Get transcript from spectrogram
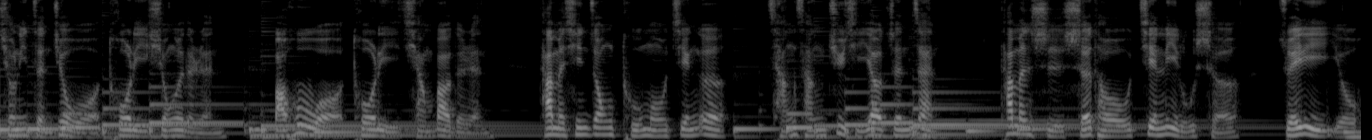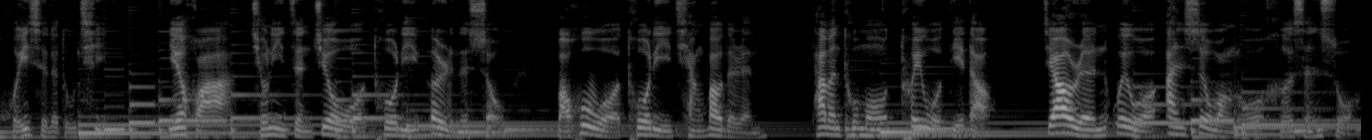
求你拯救我脱离凶恶的人，保护我脱离强暴的人。他们心中图谋奸恶，常常聚集要征战。他们使舌头尖利如蛇，嘴里有回蛇的毒气。耶和华，求你拯救我脱离恶人的手，保护我脱离强暴的人。他们图谋推我跌倒，骄傲人为我暗设网罗和绳索。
